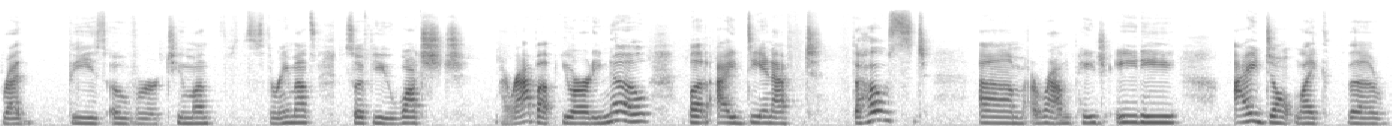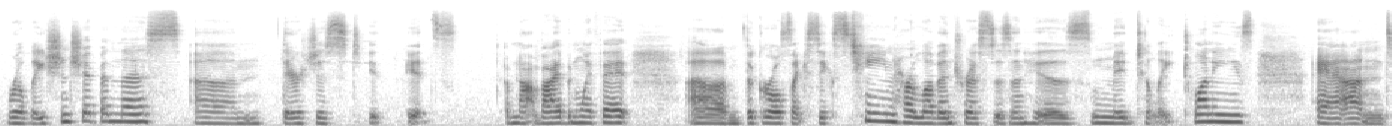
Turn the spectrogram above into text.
read these over two months, three months. So if you watched my wrap up, you already know, but I DNF'd the host um, around page 80. I don't like the relationship in this. Um, there's just, it, it's, I'm not vibing with it. Um, the girl's like 16, her love interest is in his mid to late 20s, and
